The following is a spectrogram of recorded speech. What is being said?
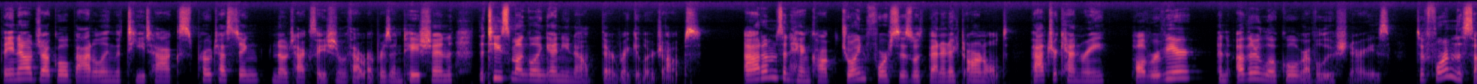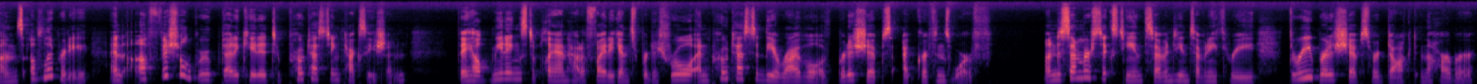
They now juggle battling the tea tax, protesting no taxation without representation, the tea smuggling, and, you know, their regular jobs. Adams and Hancock joined forces with Benedict Arnold, Patrick Henry, Paul Revere, and other local revolutionaries to form the Sons of Liberty, an official group dedicated to protesting taxation. They held meetings to plan how to fight against British rule and protested the arrival of British ships at Griffin's Wharf. On December 16, 1773, three British ships were docked in the harbor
